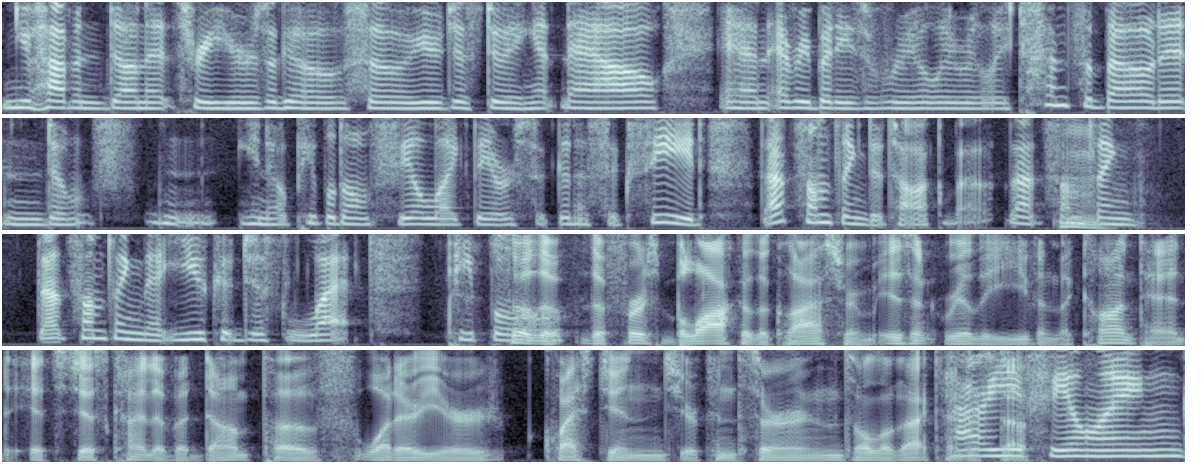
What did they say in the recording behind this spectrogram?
and, you haven't done it three years ago, so you're just doing it now, and everybody's really really tense about it, and don't you know people don't feel like they are going to succeed. That's something to talk about. That's hmm. something. That's something that you could just let people. So the the first block of the classroom isn't really even the content; it's just kind of a dump of what are your questions, your concerns, all of that kind How of stuff. How are you feeling?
